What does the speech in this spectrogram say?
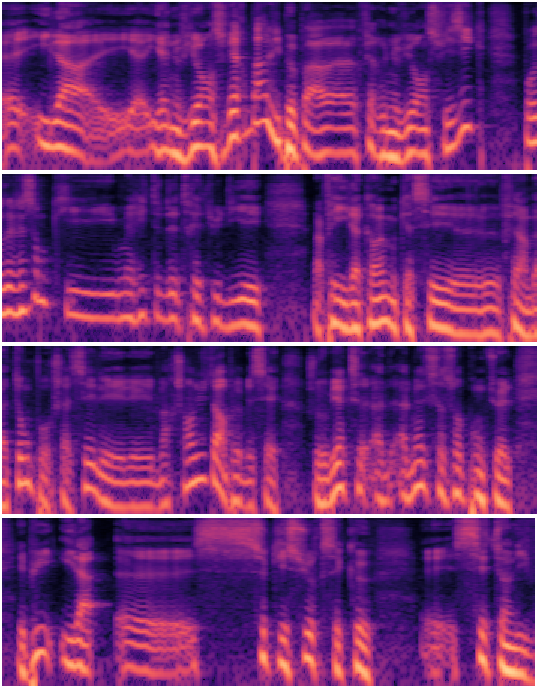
euh, il, a, il y a- une violence verbale, il ne peut pas euh, faire une violence physique, pour des raisons qui méritent d'être étudiées. Enfin, il a quand même cassé, euh, fait un bâton pour chasser les, marchands du temple, mais je veux bien que admettre que ça soit ponctuel. Et puis, il a, ce qui est sûr, c'est que c'est un livre,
